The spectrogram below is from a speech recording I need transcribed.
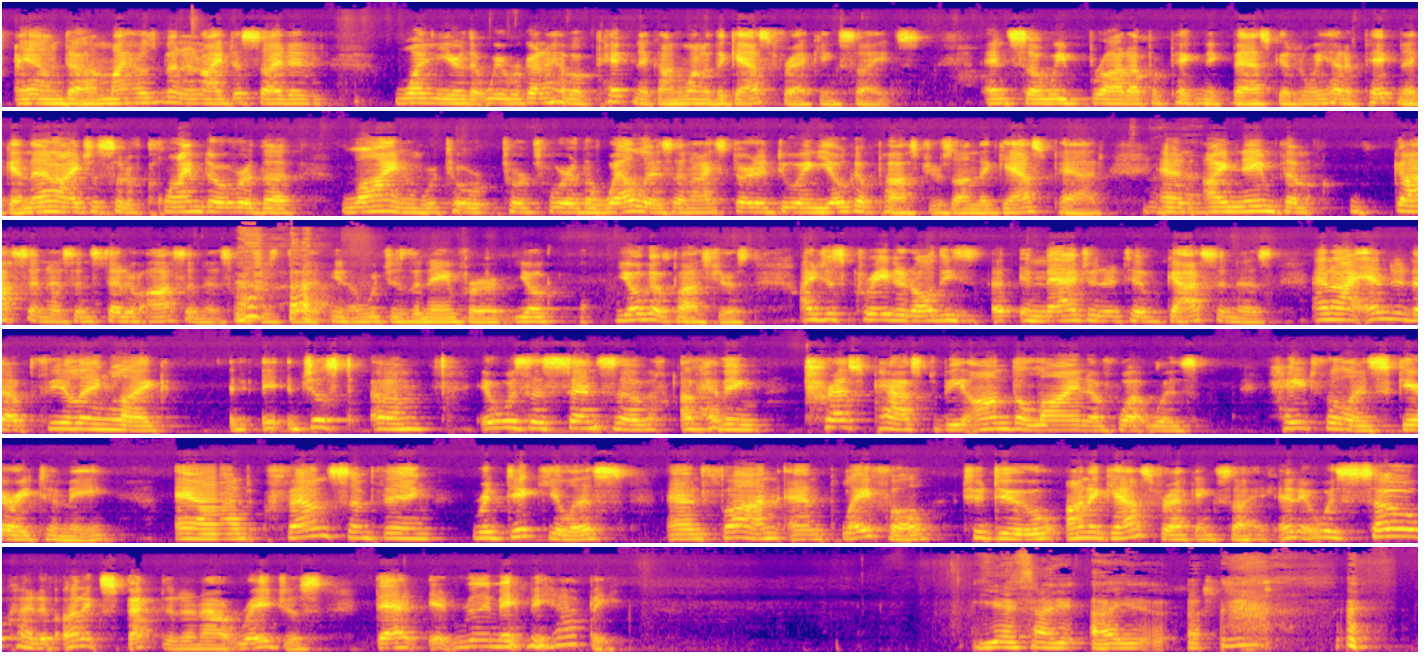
And uh, my husband and i decided one year that we were going to have a picnic on one of the gas fracking sites. And so we brought up a picnic basket and we had a picnic. And then I just sort of climbed over the line to, towards where the well is and I started doing yoga postures on the gas pad. Mm-hmm. And I named them gasanas instead of asanas, which is the you know which is the name for yoga yoga postures. I just created all these uh, imaginative gasanas, and I ended up feeling like it just um, it was a sense of of having trespassed beyond the line of what was hateful and scary to me and found something ridiculous and fun and playful to do on a gas fracking site. And it was so kind of unexpected and outrageous that it really made me happy. Yes i i uh,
